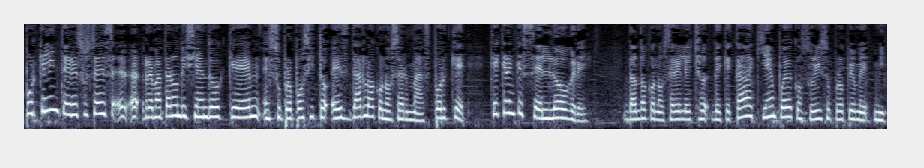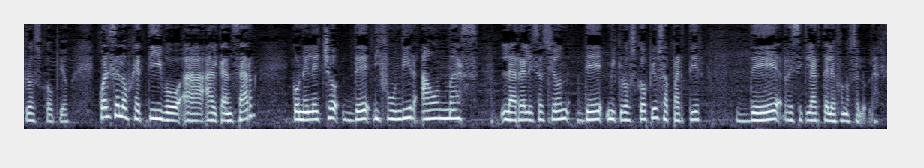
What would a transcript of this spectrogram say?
¿por qué el interés? Ustedes eh, eh, remataron diciendo que eh, su propósito es darlo a conocer más. ¿Por qué? ¿Qué creen que se logre dando a conocer el hecho de que cada quien puede construir su propio mi- microscopio? ¿Cuál es el objetivo a alcanzar con el hecho de difundir aún más la realización de microscopios a partir de reciclar teléfonos celulares?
